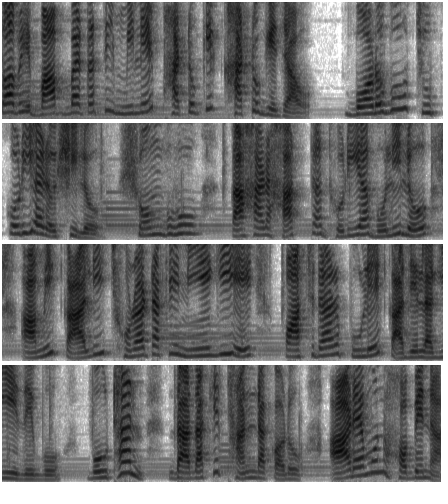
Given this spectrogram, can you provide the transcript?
তবে বাপ বেটাতে মিলে ফাটকে খাটকে যাও। বড় বউ চুপ করিয়া রসিল শম্ভু তাহার হাতটা ধরিয়া বলিল, আমি কালই ছোঁড়াটাকে নিয়ে গিয়ে পাঁচড়ার পুলে কাজে লাগিয়ে দেব। বৌঠান দাদাকে ঠান্ডা করো, আর এমন হবে না।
